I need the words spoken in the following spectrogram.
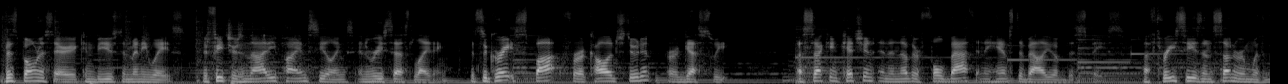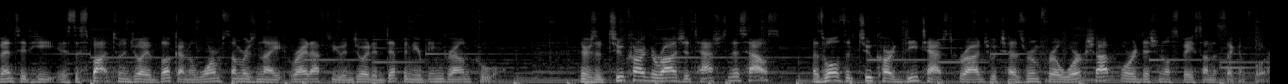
This bonus area can be used in many ways. It features knotty pine ceilings and recessed lighting. It's a great spot for a college student or a guest suite. A second kitchen and another full bath enhance the value of this space. A three-season sunroom with vented heat is the spot to enjoy a book on a warm summer's night right after you enjoyed a dip in your in-ground pool. There's a two-car garage attached to this house, as well as a two-car detached garage which has room for a workshop or additional space on the second floor.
